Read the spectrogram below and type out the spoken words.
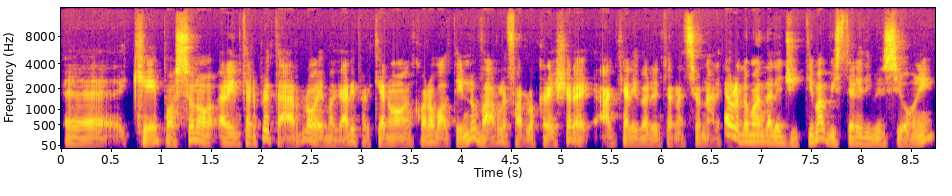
Eh, che possono reinterpretarlo e magari, perché no, ancora una volta innovarlo e farlo crescere anche a livello internazionale. È una domanda legittima, viste le dimensioni,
